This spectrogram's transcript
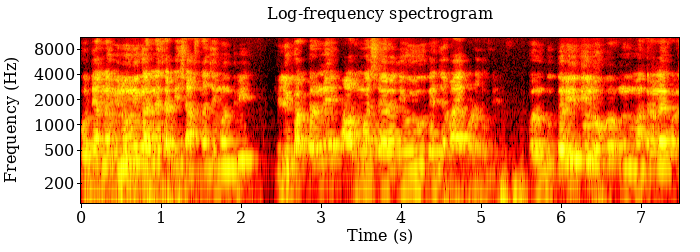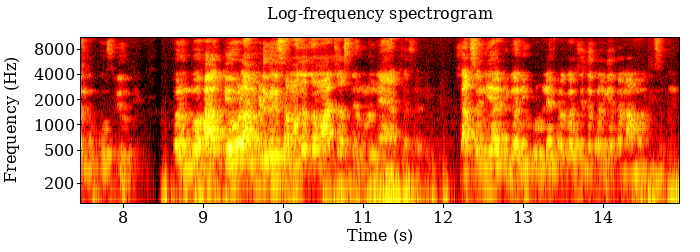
व त्यांना विनवणी करण्यासाठी शासनाचे मंत्री हेलिकॉप्टरने औरंगाबाद शहरात येऊ येऊ त्यांच्या पाया पडत होते. परंतु तरी ते लोक मंत्रालयापर्यंत पोहोचले होते. परंतु हा केवळ आंबेडकरी समाजाचा मार्च असल्यामुळे न्याय हक्कासाठी शासन या ठिकाणी कुठल्याही प्रकारची दखल घेताना आम्हाला दिसत नाही.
